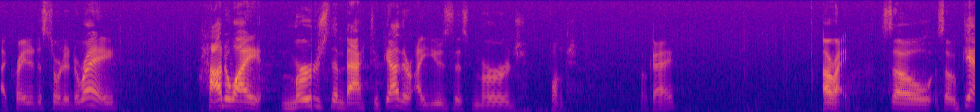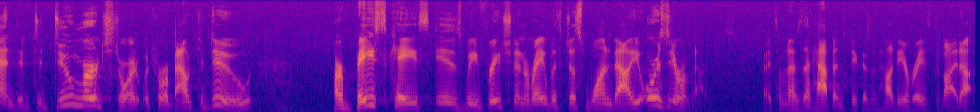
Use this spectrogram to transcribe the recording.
I created a sorted array, how do I merge them back together? I use this merge function, okay? All right, so, so again, to, to do merge sort, which we're about to do, our base case is we've reached an array with just one value or zero values, right? Sometimes that happens because of how the arrays divide up.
